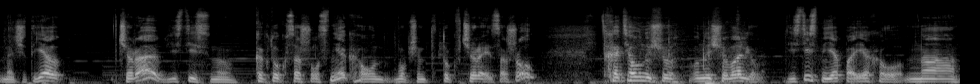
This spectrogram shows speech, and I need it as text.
Значит, я вчера, естественно, как только сошел снег, а он, в общем-то, только вчера и сошел, хотя он еще, он еще валил. Естественно, я поехал на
